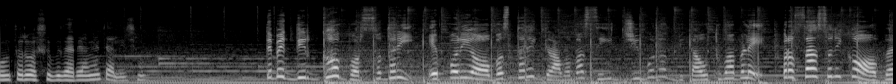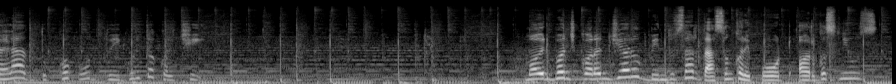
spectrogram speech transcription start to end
ବହୁତ ଅସୁବିଧାରେ ଆମେ ଚାଲିଛୁ ତେବେ ଦୀର୍ଘ ବର୍ଷ ଧରି ଏପରି ଅବସ୍ଥାରେ ଗ୍ରାମବାସୀ ଜୀବନ ବିତାଉଥିବା ବେଳେ ପ୍ରଶାସନିକ ଅବହେଳା ଦୁଃଖକୁ ଦ୍ୱିଗୁଣିତ କରିଛି ମୟୂରଭଞ୍ଜ କରଞ୍ଜିଆରୁ ବିନ୍ଦୁସାର ଦାସଙ୍କ ରିପୋର୍ଟ ଅର୍ଗସ୍ ନ୍ୟୁଜ୍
